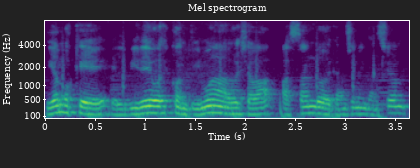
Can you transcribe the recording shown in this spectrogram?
digamos que el video es continuado, ella va pasando de canción en canción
